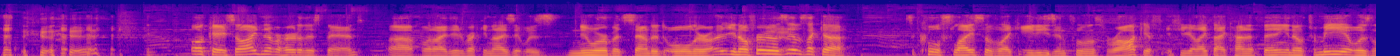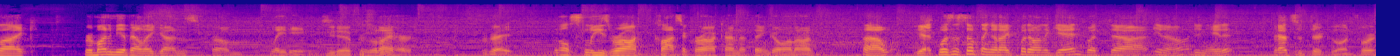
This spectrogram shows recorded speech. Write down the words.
Okay, so I'd never heard of this band, uh, but I did recognize it was newer but sounded older. Uh, You know, for it was, it was like a it's a cool slice of like '80s influenced rock. If if you like that kind of thing, you know, for me it was like reminded me of LA Guns from late '80s. Yeah, for is what I heard. Right. little sleaze rock, classic rock kind of thing going on. Uh, Yeah, it wasn't something that I'd put on again, but uh, you know, I didn't hate it. that's what they're going for.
